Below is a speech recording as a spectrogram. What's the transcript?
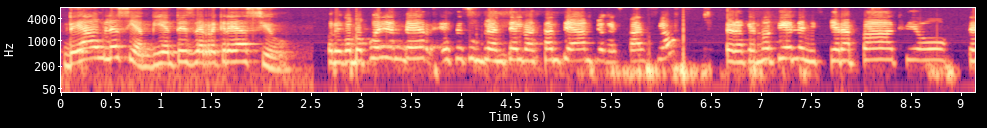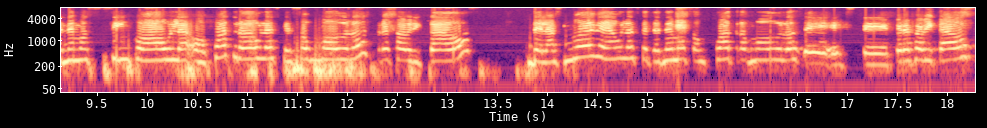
de aulas y ambientes de recreación. Porque como pueden ver, este es un plantel bastante amplio en espacio, pero que no tiene ni siquiera patio. Tenemos cinco aulas o cuatro aulas que son módulos prefabricados. De las nueve aulas que tenemos son cuatro módulos de este, prefabricados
